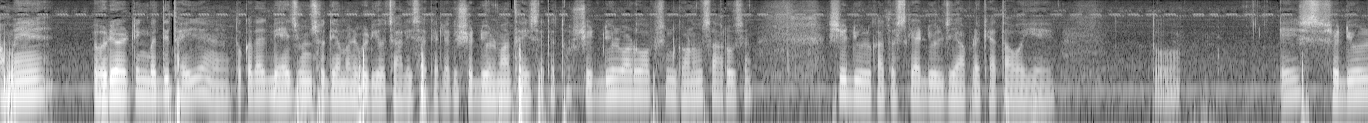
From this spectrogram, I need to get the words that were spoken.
અમે વીડિયો એડિટિંગ બધી થઈ જાય ને, તો કદાચ બે જૂન સુધી અમારી વીડિયો ચાલી શકે, એટલે કે શેડ્યુલમાં થઈ શકે. તો શેડ્યુલવાળું ઓપ્શન ઘણું સારું છે. શેડ્યુલ કાં તો સ્કેડ્યુલ જે આપણે કહેતા હોઈએ. તો એ શેડ્યુલ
